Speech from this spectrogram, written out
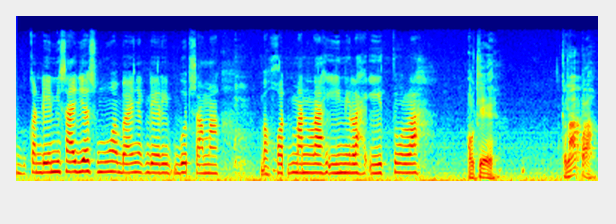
Bukan Denny saja semua banyak dari ribut sama Bang Hotman lah inilah itulah Oke. Kenapa?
